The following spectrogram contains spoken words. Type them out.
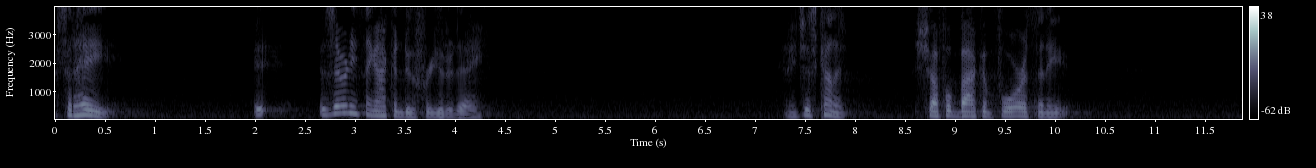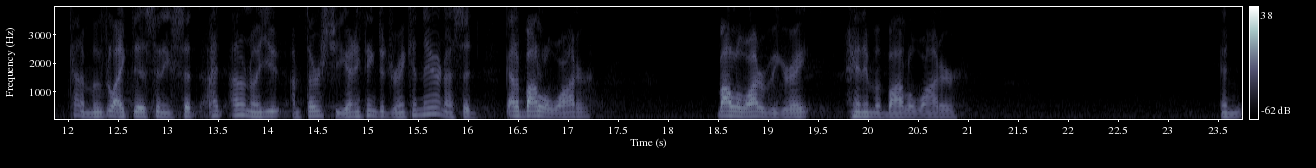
I said, Hey, is there anything I can do for you today? And he just kind of shuffled back and forth and he kind of moved like this and he said, I, I don't know, you, I'm thirsty. You got anything to drink in there? And I said, Got a bottle of water. bottle of water would be great. Hand him a bottle of water. And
